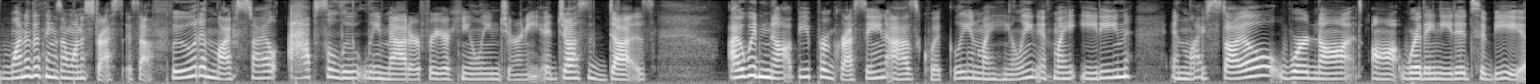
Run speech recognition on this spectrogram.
one of the things I want to stress is that food and lifestyle absolutely matter for your healing journey. It just does. I would not be progressing as quickly in my healing if my eating and lifestyle were not uh, where they needed to be.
